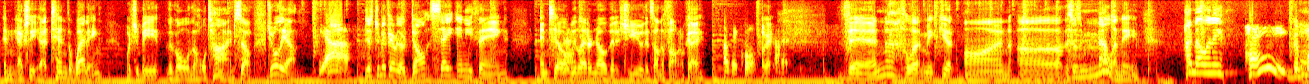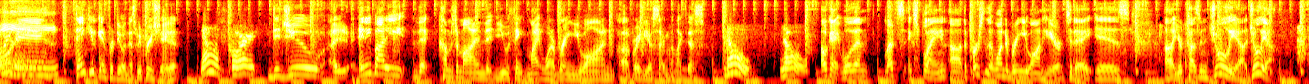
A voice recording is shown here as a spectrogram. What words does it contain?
and actually attend the wedding, which would be the goal the whole time. So, Julia, Yeah. just do me a favor though. Don't say anything until Okay. we let her know that it's you that's on the phone. Okay. Okay. Cool. Okay. Got it. Then let me get on. Uh, this is Melanie. Hi, Melanie. Hey. Good morning. Thank you again for doing this. We appreciate it. No, of course. Did you, uh, anybody that comes to mind that you think might want to bring you on a radio segment like this? No. No. Okay, well then let's explain. Uh, the person that wanted to bring you on here today is uh, your cousin Julia. Julia.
